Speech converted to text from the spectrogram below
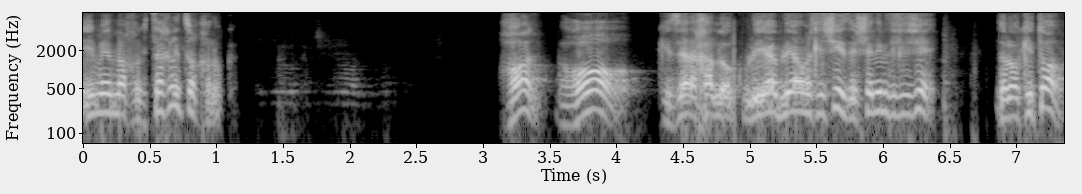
אם אין מחלוקת, צריך ליצור חלוקה. נכון, ברור, כי זה לחלוק, בלי, בלי יום השלישי, זה שני ושלישי, זה לא כי טוב.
